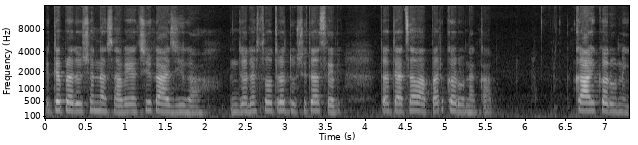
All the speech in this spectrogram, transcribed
तिथे प्रदूषण नसावे याची काळजी घ्या. जलस्रोत दूषित असेल तर त्याचा वापर करू नका. काय करू नये?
